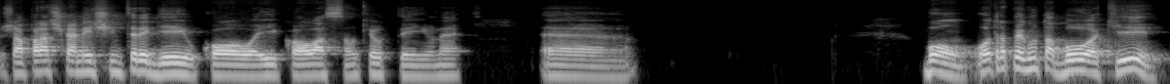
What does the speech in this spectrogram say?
já praticamente entreguei o qual aí, qual ação que eu tenho, né? É... Bom, outra pergunta boa aqui,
